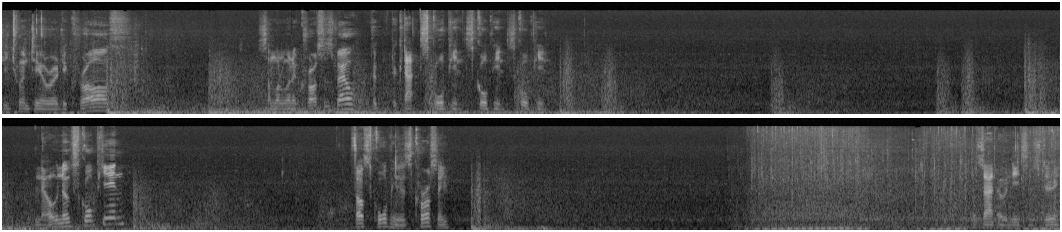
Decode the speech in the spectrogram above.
T20 already crossed. Someone wanna cross as well? Look, look at that scorpion, scorpion, scorpion. No, no scorpion? Thought scorpion is crossing. What's that Onisus doing?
